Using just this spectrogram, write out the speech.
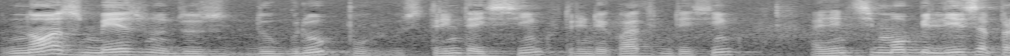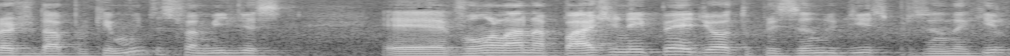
nós mesmos dos- do grupo, os 35, 34, 35, a gente se mobiliza para ajudar, porque muitas famílias é, vão lá na página e pedem, ó, tô precisando disso, precisando daquilo.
